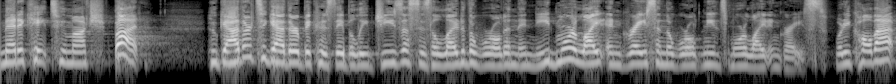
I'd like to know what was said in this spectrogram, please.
medicate too much, but who gather together because they believe Jesus is the light of the world and they need more light and grace, and the world needs more light and grace? What do you call that?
